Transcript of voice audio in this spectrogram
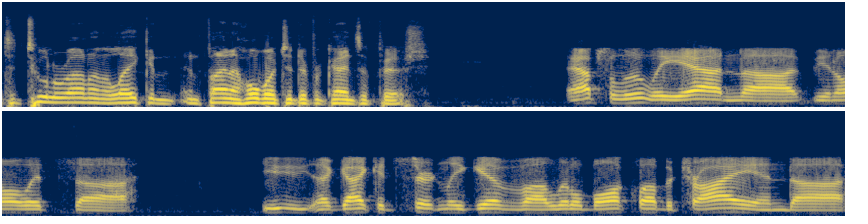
to tool around on a lake and, and find a whole bunch of different kinds of fish. Absolutely, yeah, and uh, you know it's uh, you, a guy could certainly give uh, Little Ball Club a try, and uh,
